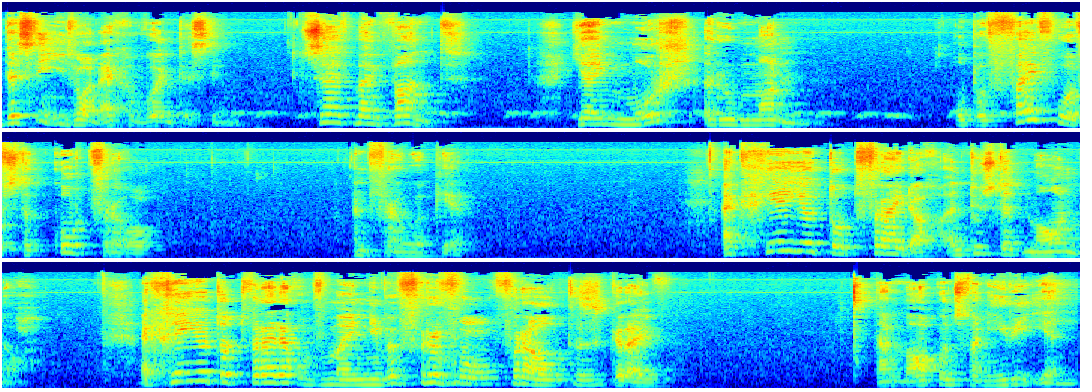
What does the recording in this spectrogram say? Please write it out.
dis nie iets wat ek gewoond is nie. Sê hy my want jy mors 'n roman op 'n 5 hoofstuk kortverhaal in vroue keer. Ek gee jou tot Vrydag en toets dit Maandag. Ek gee jou tot Vrydag om vir my 'n nuwe verhaal te skryf. Dan maak ons van hierdie een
